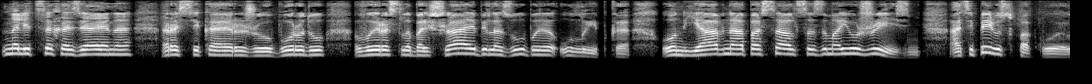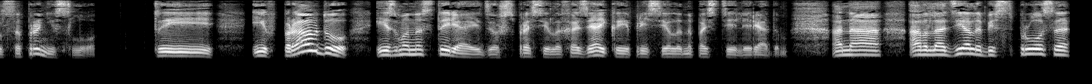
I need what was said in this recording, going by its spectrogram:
На лице хозяина, рассекая рыжую бороду, выросла большая белозубая улыбка. Он явно опасался за мою жизнь, а теперь успокоился, пронесло. «Ты и вправду из монастыря идешь?» — спросила хозяйка и присела на постели рядом. Она овладела без спроса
